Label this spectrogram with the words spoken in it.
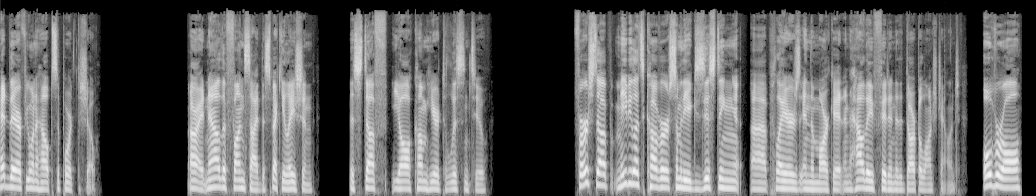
Head there if you want to help support the show. All right, now the fun side, the speculation, the stuff y'all come here to listen to. First up, maybe let's cover some of the existing uh, players in the market and how they fit into the DARPA Launch Challenge. Overall,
